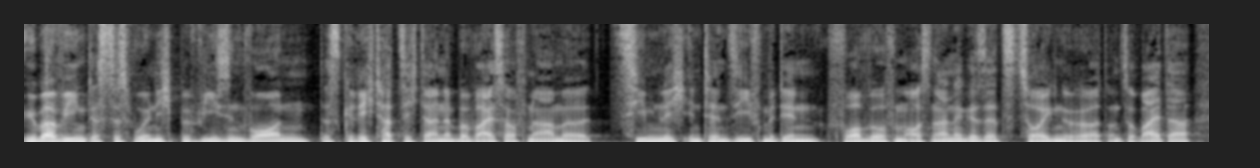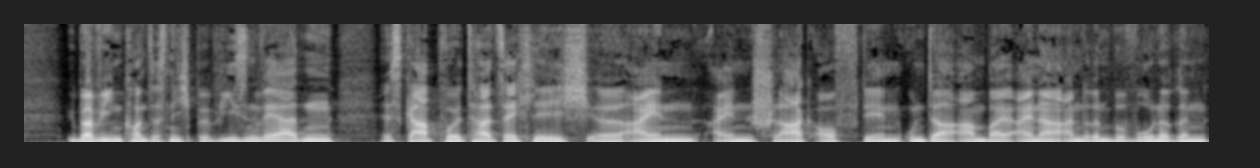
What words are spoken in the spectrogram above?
Überwiegend ist es wohl nicht bewiesen worden. Das Gericht hat sich da in der Beweisaufnahme ziemlich intensiv mit den Vorwürfen auseinandergesetzt, Zeugen gehört und so weiter. Überwiegend konnte es nicht bewiesen werden. Es gab wohl tatsächlich äh, ein, einen Schlag auf den Unterarm bei einer anderen Bewohnerin.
